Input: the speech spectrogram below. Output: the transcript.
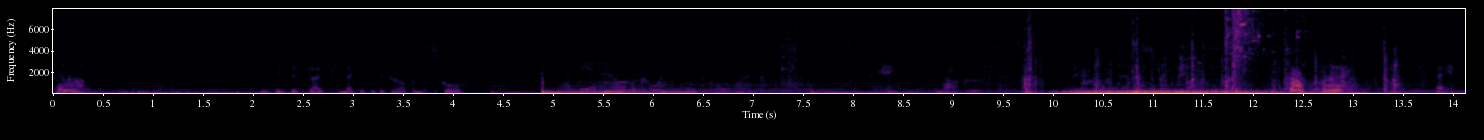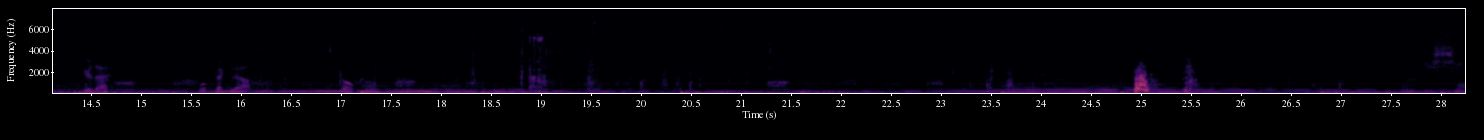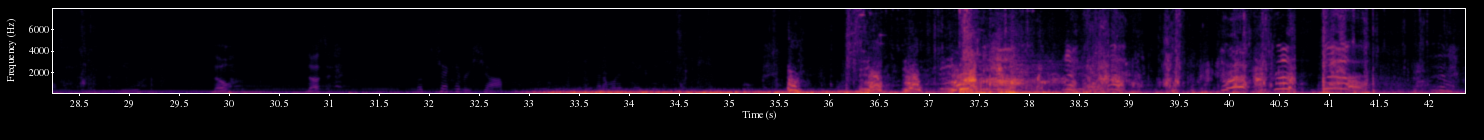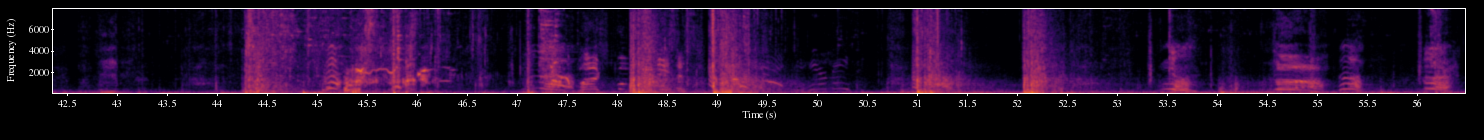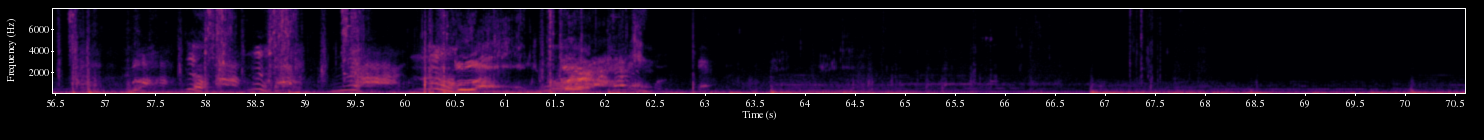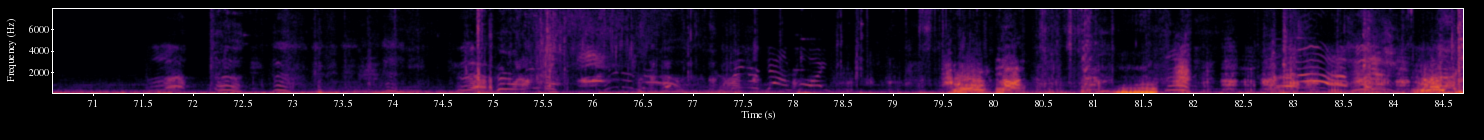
stop. You think this guy's connected to the girl from the school? That'd be a hell of a coincidence if they weren't. I hate these small groups. Big groups have a straight fight. Hey, hear that? We'll check it out. Go, girl. Check every shop. I don't want to take any chances. Ah!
